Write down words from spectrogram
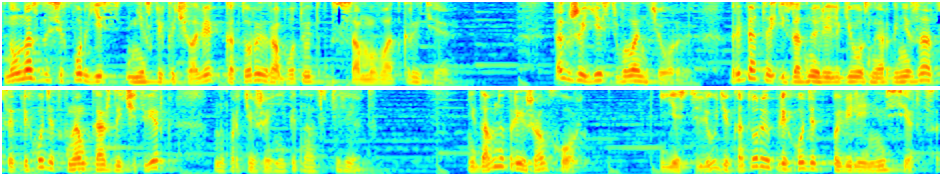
Но у нас до сих пор есть несколько человек, которые работают с самого открытия. Также есть волонтеры. Ребята из одной религиозной организации приходят к нам каждый четверг на протяжении 15 лет. Недавно приезжал хор – есть люди, которые приходят по велению сердца.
